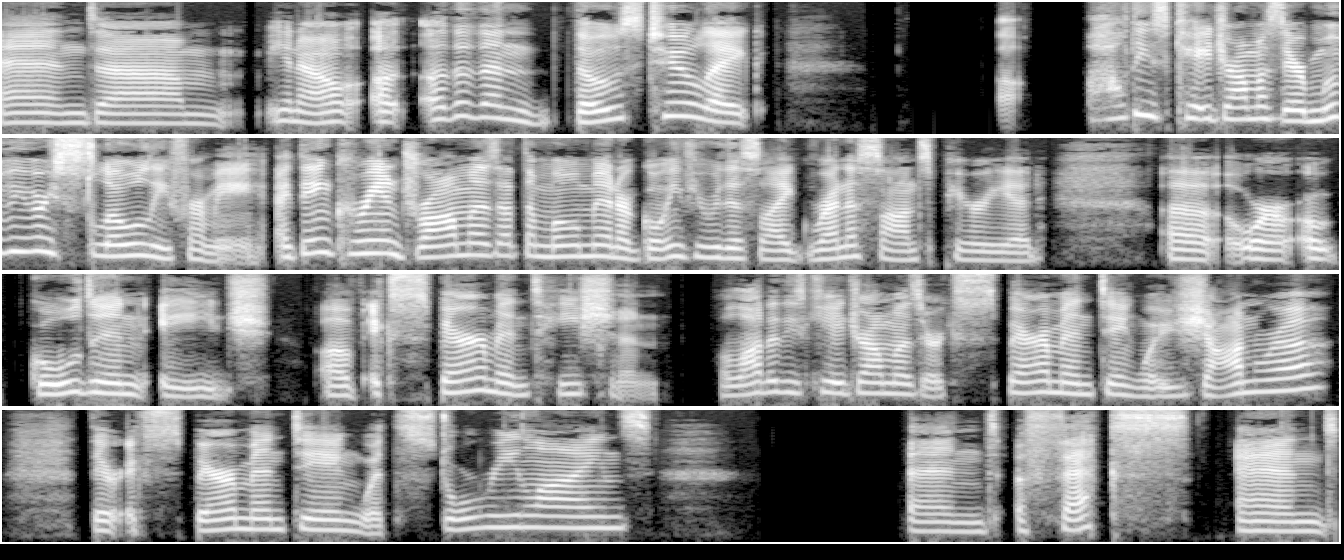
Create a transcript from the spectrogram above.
and um you know uh, other than those two like all these K dramas, they're moving very slowly for me. I think Korean dramas at the moment are going through this like renaissance period, uh, or, or golden age of experimentation. A lot of these K dramas are experimenting with genre, they're experimenting with storylines and effects, and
